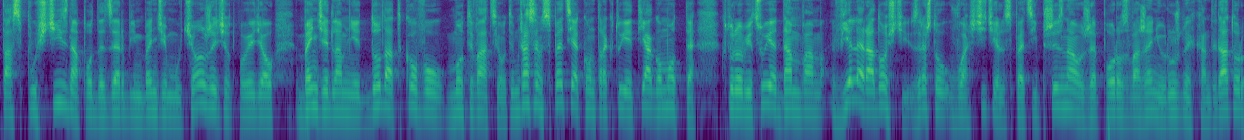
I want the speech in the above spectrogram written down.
ta spuścizna po Dezerbim będzie mu ciążyć, odpowiedział, będzie dla mnie dodatkową motywacją. Tymczasem Specja kontraktuje Tiago Motte, który obiecuje, dam wam wiele radości. Zresztą właściciel Specji przyznał, że po rozważeniu różnych kandydatur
